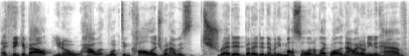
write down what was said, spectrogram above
I think about you know how it looked in college when I was shredded, but I didn't have any muscle, and I'm like, well, now I don't even have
